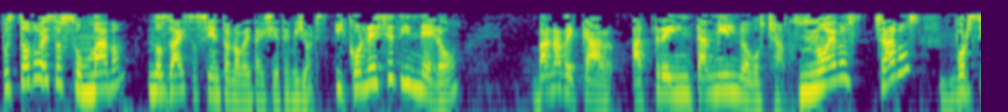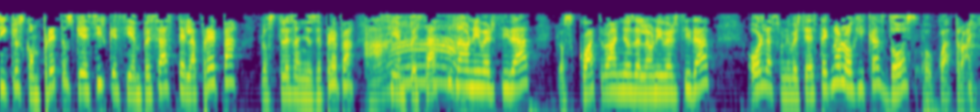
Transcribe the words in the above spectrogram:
pues todo eso sumado nos da esos 197 millones. Y con ese dinero van a becar a 30 mil nuevos chavos. Nuevos chavos por ciclos completos, quiere decir que si empezaste la prepa, los tres años de prepa, Ah. si empezaste la universidad, los cuatro años de la universidad, o las universidades tecnológicas, dos o cuatro años.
